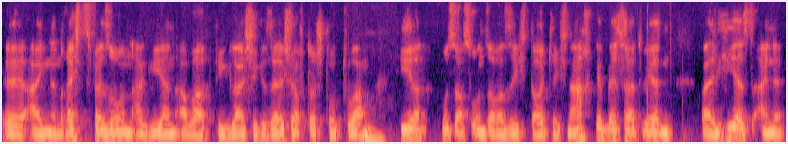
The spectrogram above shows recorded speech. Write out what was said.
äh, eigenen Rechtspersonen agieren, aber die gleiche Gesellschafterstruktur haben. Hier muss aus unserer Sicht deutlich nachgebessert werden, weil hier ist eine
